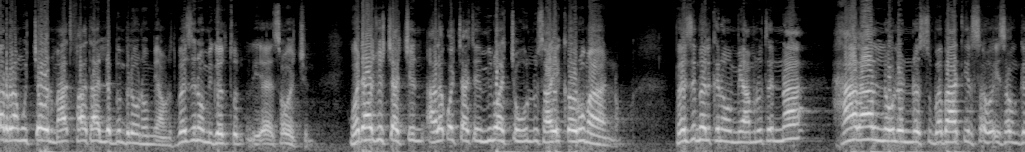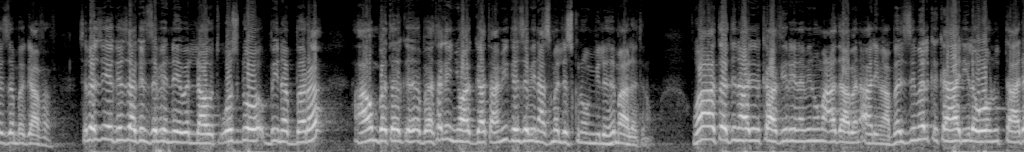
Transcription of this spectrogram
አራሙቻውን ማጥፋት አለብን ብለው ነው የሚያምኑት። በዚህ ነው የሚገልጡ ሰዎችን ወዳጆቻችን አለቆቻችን የሚሏቸው ሁሉ ሳይቀሩ ማለት ነው። በዚህ መልክ ነው የሚያምኑትና ሀላል ነው ለነሱ በባጢል የሰውን ገንዘብ መጋፈፍ። ስለዚህ የገዛ ገንዘቤን ነው የበላሁት። ወስዶ ቢነበረ አሁን በተገኘው አጋጣሚ ገንዘቤን አስመልስክ ነው የሚልህ ማለት ነው ዋአተድና ሊልካፊሪነ ሚንሁም አዛበን አሊማ። በዚህ መልክ ከሃዲ ለሆኑት ታዳ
